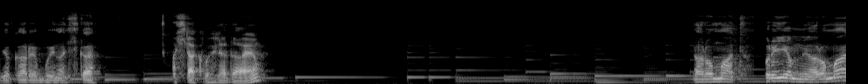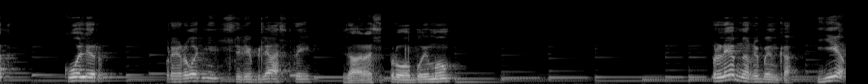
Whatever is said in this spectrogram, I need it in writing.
яка рибиночка. Ось так виглядає. Аромат. Приємний аромат. Колір природній, сріблястий. Зараз спробуємо. Приємна рибинка. Є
